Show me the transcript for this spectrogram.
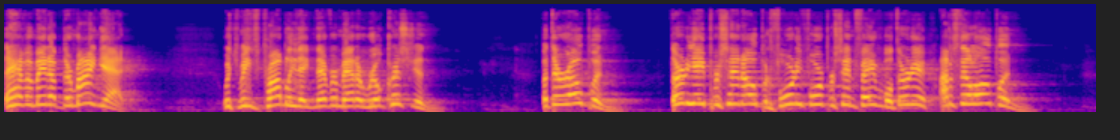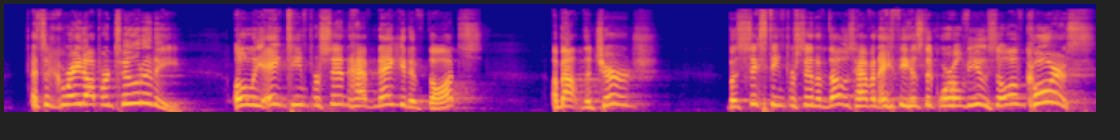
They haven't made up their mind yet, which means probably they've never met a real Christian. But they're open. 38% open, 44% favorable, 38, I'm still open. That's a great opportunity. Only 18% have negative thoughts about the church, but 16% of those have an atheistic worldview. So, of course,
